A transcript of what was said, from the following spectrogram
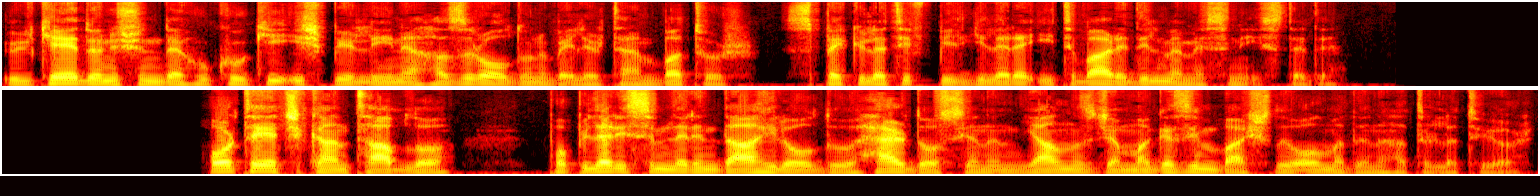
Ülkeye dönüşünde hukuki işbirliğine hazır olduğunu belirten Batur, spekülatif bilgilere itibar edilmemesini istedi. Ortaya çıkan tablo, popüler isimlerin dahil olduğu her dosyanın yalnızca magazin başlığı olmadığını hatırlatıyor.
